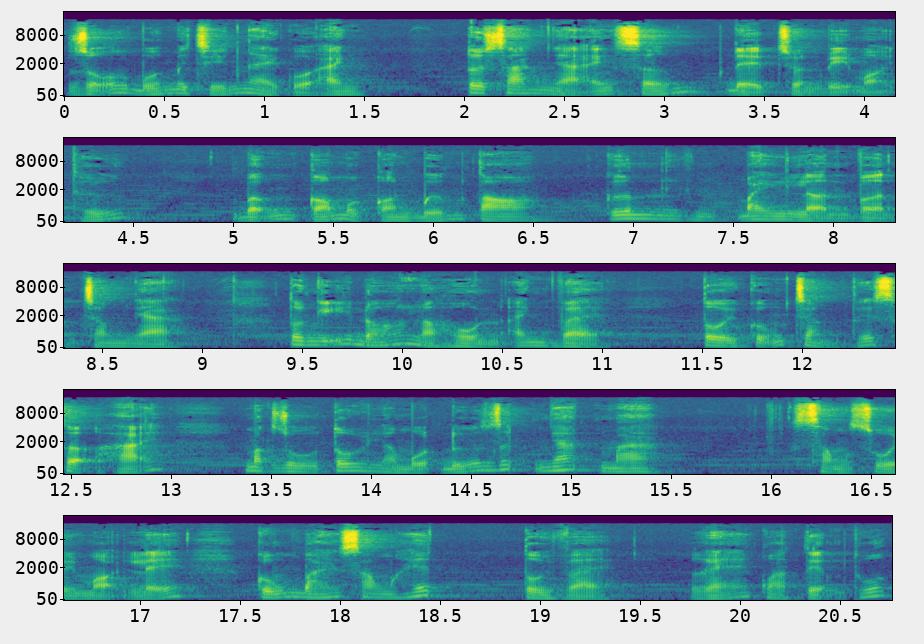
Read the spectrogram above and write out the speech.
Dỗ 49 ngày của anh, tôi sang nhà anh sớm để chuẩn bị mọi thứ. Bỗng có một con bướm to cứ bay lởn vởn trong nhà. Tôi nghĩ đó là hồn anh về, tôi cũng chẳng thấy sợ hãi, mặc dù tôi là một đứa rất nhát ma. Xong xuôi mọi lễ, cúng bái xong hết, tôi về, ghé qua tiệm thuốc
